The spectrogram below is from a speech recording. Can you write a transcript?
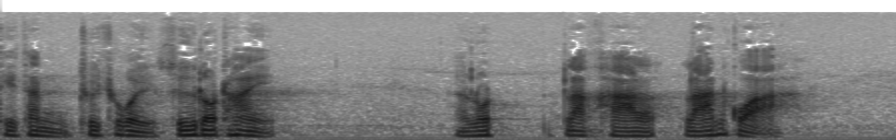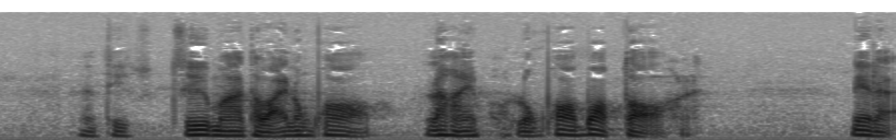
ที่ท่านช่วยๆซื้อรถให้ รถราคาล้านกว่า ที่ซื้อมาถวายหลวงพ่อ แล้วให้หลวงพ่อมอบต่อ นี่แหละ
